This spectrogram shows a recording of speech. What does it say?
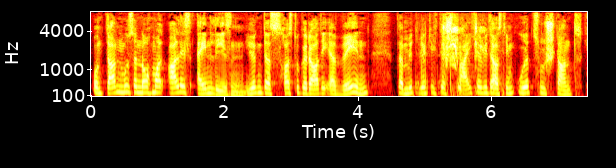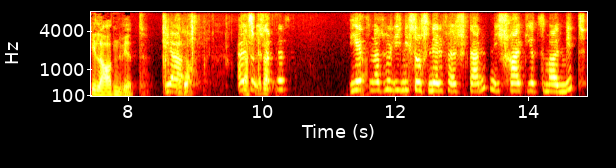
und dann muss er nochmal alles einlesen. Jürgen, das hast du gerade erwähnt, damit wirklich der Speicher wieder aus dem Urzustand geladen wird. Ja, genau. also ich habe das jetzt natürlich nicht so schnell verstanden. Ich schreibe jetzt mal mit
